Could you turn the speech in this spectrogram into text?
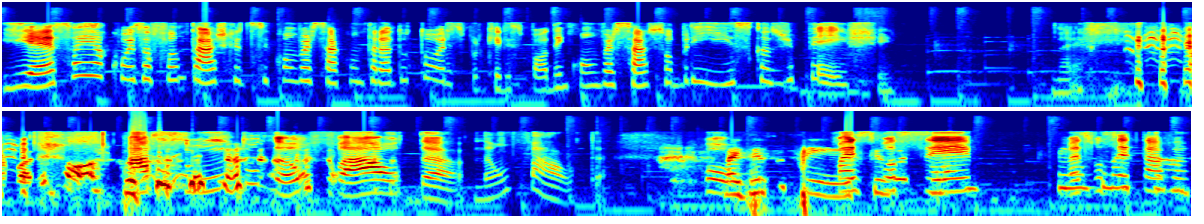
E essa é a coisa fantástica de se conversar com tradutores, porque eles podem conversar sobre iscas de peixe. Né? Assunto não falta, não falta. Bom, mas isso sim. Mas você, mas você estava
